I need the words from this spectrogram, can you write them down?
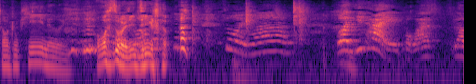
ชมทุกที่เลย เพราะว่าสวยจริง ๆ ครับ สวยมาก วันที่ถ่ายบอกว่าเรา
